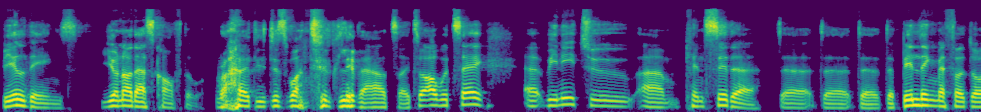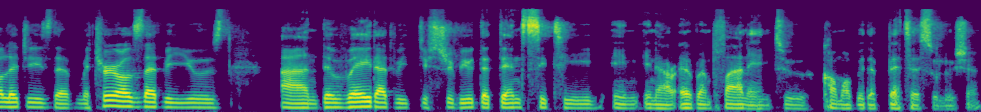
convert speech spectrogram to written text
buildings, you're not as comfortable, right? You just want to live outside. So I would say uh, we need to um, consider the, the the the building methodologies, the materials that we use, and the way that we distribute the density in, in our urban planning to come up with a better solution.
